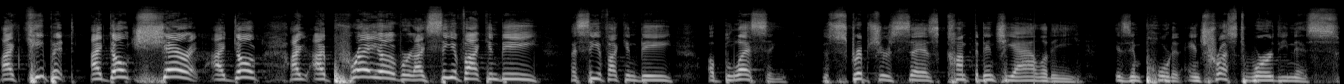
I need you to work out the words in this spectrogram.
I keep it. I don't share it. I don't, I, I pray over it. I see if I can be, I see if I can be a blessing. The scripture says confidentiality is important and trustworthiness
